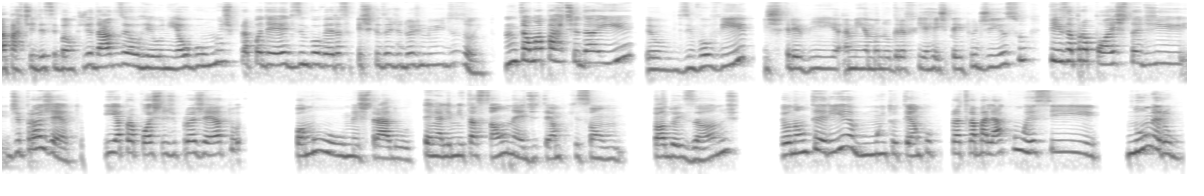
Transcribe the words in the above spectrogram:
a partir desse banco de dados, eu reuni algumas para poder desenvolver essa pesquisa de 2018. Então, a partir daí, eu desenvolvi, escrevi a minha monografia a respeito disso, fiz a proposta de, de projeto. E a proposta de projeto como o mestrado tem a limitação né, de tempo, que são só dois anos, eu não teria muito tempo para trabalhar com esse número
